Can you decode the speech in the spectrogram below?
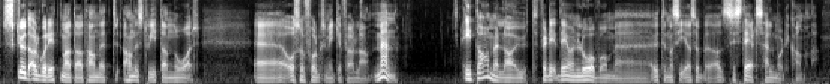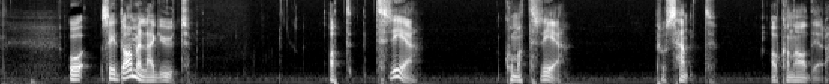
skrudd algoritmer til at han hans tweeter når eh, også folk som ikke følger han. Men ei dame la ut, for det, det, er jo en lov om eh, eutanasi, altså assistert selvmord i Canada. Og så ei dame legger ut at 3,3 av canadiere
